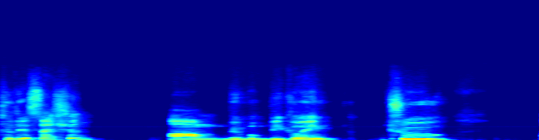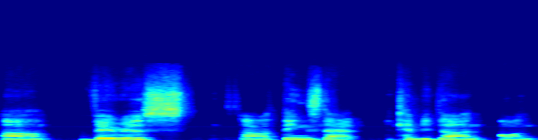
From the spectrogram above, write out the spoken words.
today's session, um, we will be going through uh, various uh, things that can be done on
